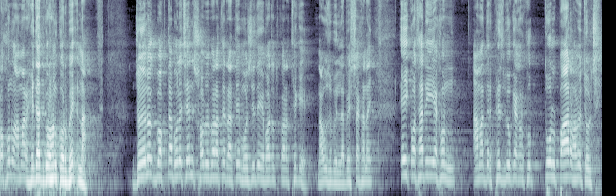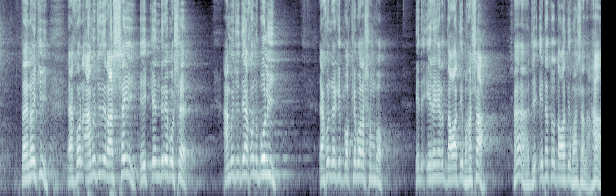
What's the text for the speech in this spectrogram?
কখনো আমার হেদায়ত গ্রহণ করবে না। জয়নক বক্তা বলেছেন শবে বরাতের রাতে মসজিদে ইবাদত করার থেকে, নাউজুবিল্লাহ বেশ্যাখানায় এই কথাটি এখন আমাদের ফেসবুকে এখন খুব তোলপাড়ভাবে চলছে। তাই নয় কি? এখন আমি যদি রাজশাহী এই কেন্দ্রে বসে, আমি যদি এখন বলি, এখন এটা কি পক্ষে বলা সম্ভব? এর এর একটা দাওয়াতি ভাষা হ্যাঁ যে এটা তো দাওয়াতি ভাষা না। হ্যাঁ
